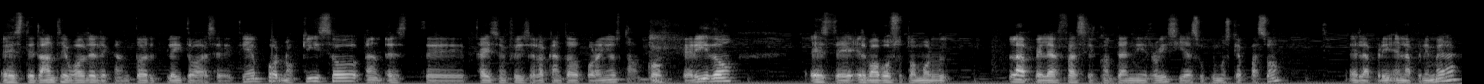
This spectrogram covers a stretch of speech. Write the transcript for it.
Este Dante Wilder le cantó el pleito hace tiempo, no quiso. Este Tyson Fury se lo ha cantado por años, tampoco querido. Este, el baboso tomó la pelea fácil contra Andy Ruiz y ya supimos qué pasó en la, en la primera.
